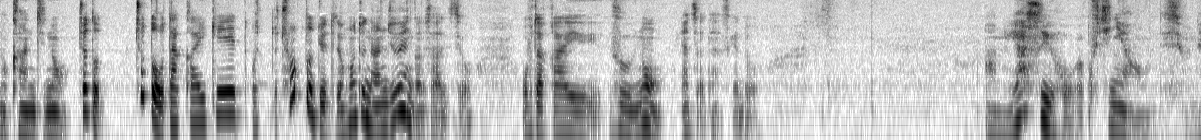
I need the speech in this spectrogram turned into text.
の感じのちょっとちょっとお高い系ちょっとって言って本当に何十円かの差ですよ。お高い風のやつだったんですけどあの安い方が口に合うんですよね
